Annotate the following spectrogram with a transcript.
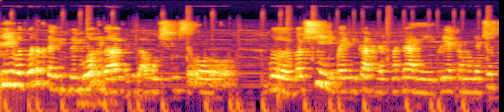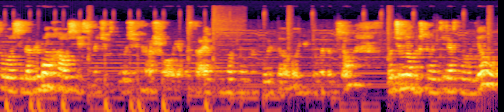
И вот в этот ковидный год, да, когда, в общем, все было вообще не пойми как вверх ногами, и при этом я чувствовала себя, в любом хаосе я себя чувствую очень хорошо, я внутреннюю какую-то логику в этом всем. Очень много что интересного делала,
